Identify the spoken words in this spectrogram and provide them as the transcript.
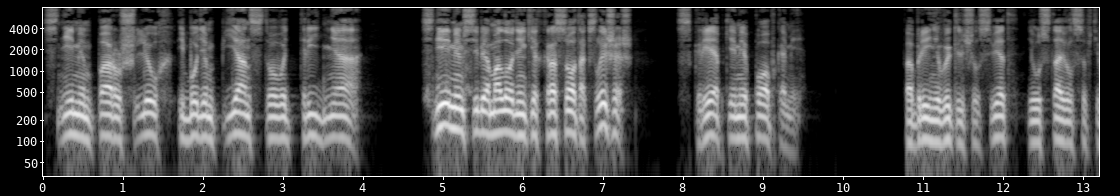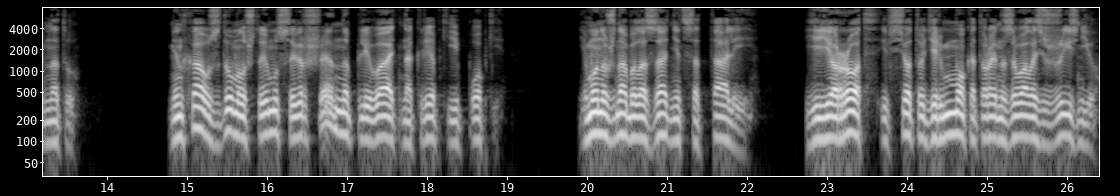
снимем пару шлюх и будем пьянствовать три дня. Снимем себе молоденьких красоток, слышишь? С крепкими попками. Фабрини выключил свет и уставился в темноту. Минхаус думал, что ему совершенно плевать на крепкие попки. Ему нужна была задница талии, ее рот и все то дерьмо, которое называлось жизнью.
